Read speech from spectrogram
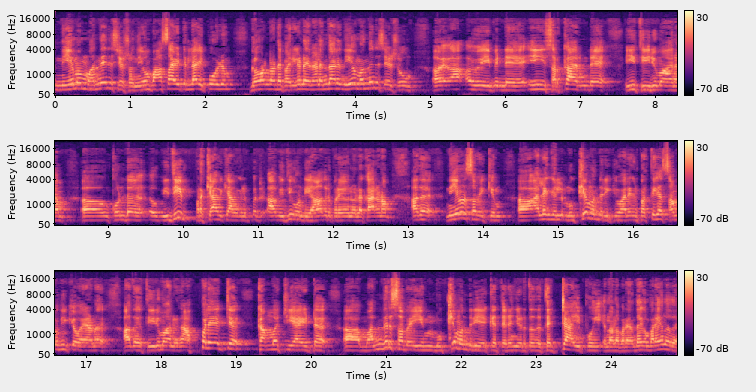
നിയമം വന്നതിന് ശേഷം നിയമം പാസ്സായിട്ടില്ല ഇപ്പോഴും ഗവർണറുടെ പരിഗണനയാണ് എന്തായാലും നിയമം വന്നതിന് ശേഷവും പിന്നെ ഈ സർക്കാരിന്റെ ഈ തീരുമാനം കൊണ്ട് വിധി പ്രഖ്യാപിക്കാമെങ്കിൽ ആ വിധി കൊണ്ട് യാതൊരു പ്രയോജനമില്ല കാരണം അത് നിയമസഭയ്ക്കും അല്ലെങ്കിൽ മുഖ്യമന്ത്രിക്കോ അല്ലെങ്കിൽ പ്രത്യേക സമിതിക്കോയാണ് അത് തീരുമാനം അപ്പലേറ്റ് കമ്മിറ്റിയായിട്ട് ആ, മന്ത്രിസഭയും മുഖ്യമന്ത്രിയൊക്കെ തിരഞ്ഞെടുത്തത് തെറ്റായിപ്പോയി എന്നാണ് പറയുന്നത്. അദ്ദേഹം പറയുന്നത്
